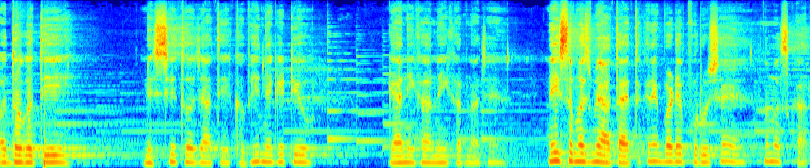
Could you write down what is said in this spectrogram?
अधोगति निश्चित हो जाती है। कभी नेगेटिव ज्ञानी का नहीं करना चाहिए। नहीं समझ में आता है तो कितने बड़े पुरुष है नमस्कार।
